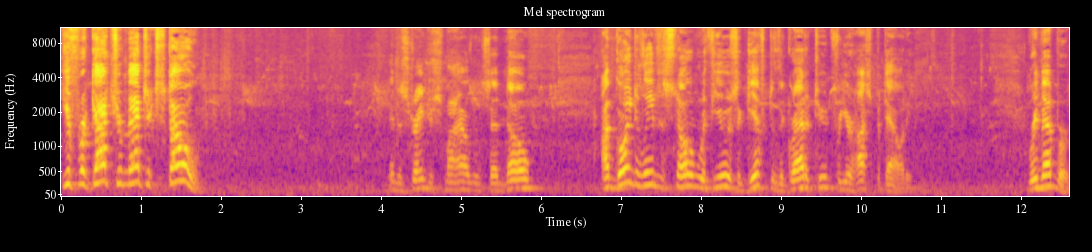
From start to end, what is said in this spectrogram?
You forgot your magic stone! And the stranger smiled and said, No, I'm going to leave the stone with you as a gift of the gratitude for your hospitality. Remember,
